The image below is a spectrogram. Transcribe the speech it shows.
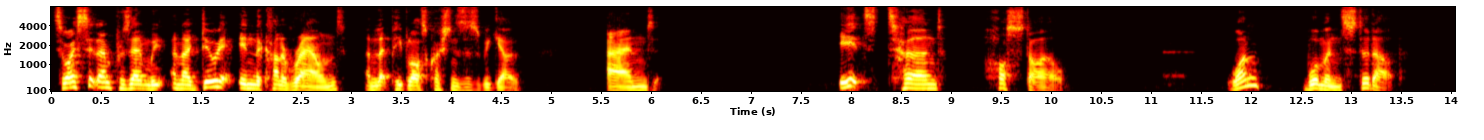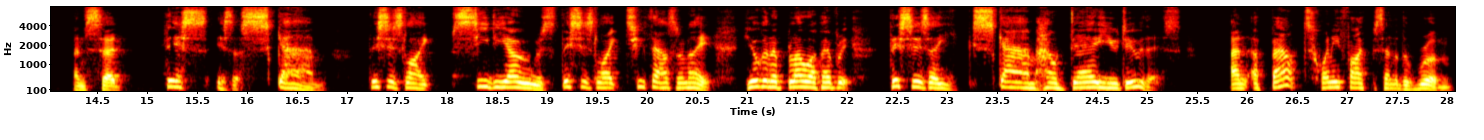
So I sit down and present, and I do it in the kind of round and let people ask questions as we go. And it turned hostile. One woman stood up and said, This is a scam. This is like CDOs. This is like 2008. You're going to blow up every. This is a scam. How dare you do this? And about 25% of the room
